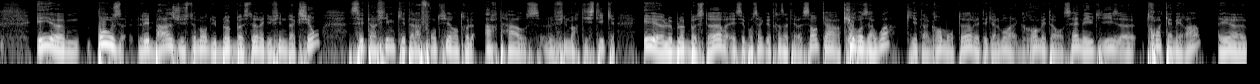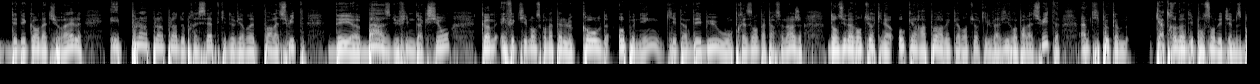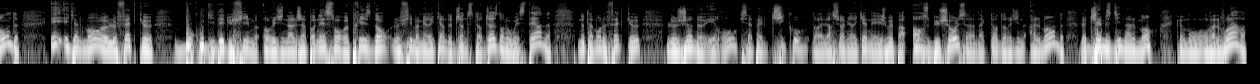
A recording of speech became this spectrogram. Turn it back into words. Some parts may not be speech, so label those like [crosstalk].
et euh, pose les bases justement du blockbuster et du film d'action. C'est un film qui est à la frontière entre le art house, le film artistique, et le blockbuster, et c'est pour ça que c'est très intéressant, car Kurosawa, qui est un grand monteur, est également un grand metteur en scène et utilise trois caméras et euh, des décors naturels et plein plein plein de préceptes qui deviendraient par la suite des euh, bases du film d'action comme effectivement ce qu'on appelle le cold opening qui est un début où on présente un personnage dans une aventure qui n'a aucun rapport avec l'aventure qu'il va vivre par la suite un petit peu comme 90% des James Bond, et également euh, le fait que beaucoup d'idées du film original japonais sont reprises dans le film américain de John Sturges, dans le western, notamment le fait que le jeune héros, qui s'appelle Chico dans la version américaine, est joué par Horst Buchholz, un acteur d'origine allemande, le James Dean allemand, [laughs] comme on va le voir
